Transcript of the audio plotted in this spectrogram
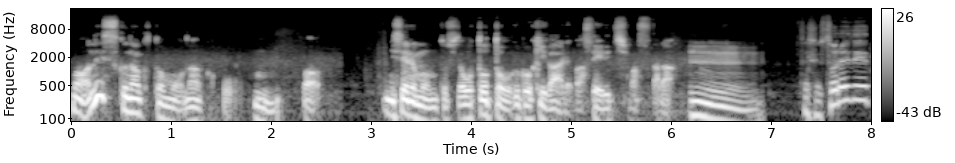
まあね、少なくともなんかこう、うん、やっぱ見せるものとして音と動きがあれば成立しますから。うん。確かにそれで例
